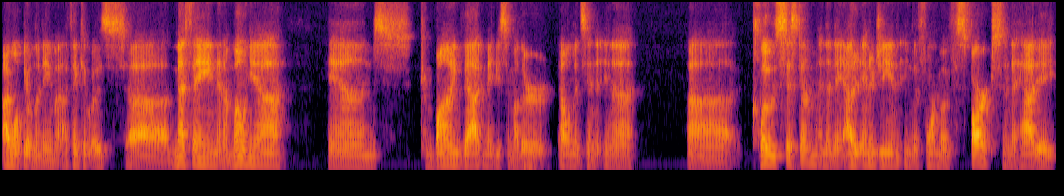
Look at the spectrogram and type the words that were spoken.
I won't be able to name. I think it was uh, methane and ammonia, and combined that maybe some other elements in in a uh, closed system, and then they added energy in in the form of sparks, and they had a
